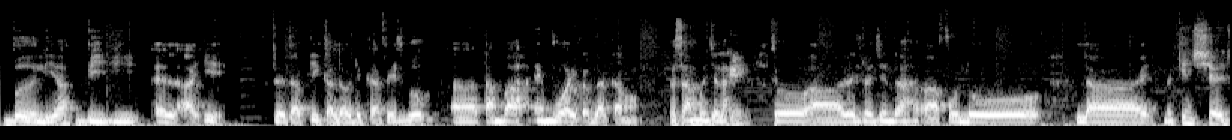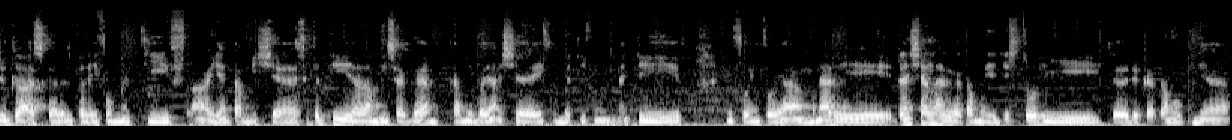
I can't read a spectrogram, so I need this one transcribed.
Belia, B-E-L-I-A tetapi kalau dekat Facebook uh, tambah MY kat belakang. Sama je lah. Okay. so uh, rajin-rajin dah uh, follow like mungkin share juga segala-segala informatif uh, yang kami share. Seperti dalam Instagram kami banyak share informatif-informatif info-info yang menarik. Dan share lah dekat kamu jadi story ke dekat kamu punya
